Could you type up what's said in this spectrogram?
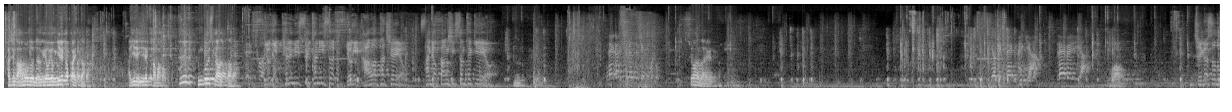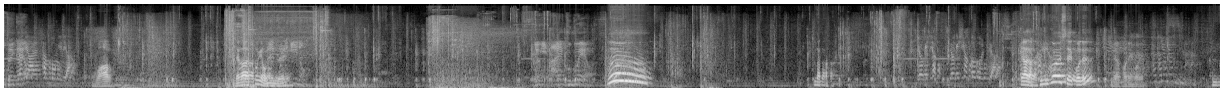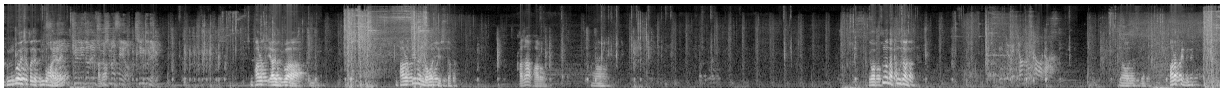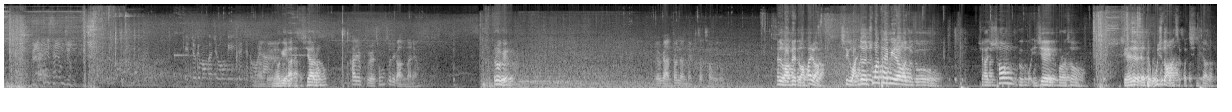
가진 거 아무것도. 여기, 여기, 이래 깜빡했다. 아, 이래, 이래 가방. 금고에서 나왔다. 여기 테르미 수류탄이 있어요. 여기 강화 파츠예요. 사격 방식 선택기예요. 내가 쓰면 되겠군. 좀 하나 놔야겠다. 여기 백팩이야. 레벨이야. 와우. 제가 써도 여기 될까요? R301이야. 와우. 내가 총이 없는데. 이동. 여기 R99예요. 끝났다. 야, 나 금고에서 했거든? 내가 버린 거예요. 금, 금고에서 했거든. 금고 갈래? 가자. 지금 바로, 뛰- 야, 이거 뭐야. 바로 뛰면 먹을 수 있어. 가자 바로. 어. 이거 풍선다 풍선. 이쪽에 전부 타워다. 야 어디 있어? 바로 앞에 있네. 그래플 사용 중. 이쪽에 뭔가 좋은 게 있을지도 몰라. 아, 네. 여기 아, 지하로. 스카이프에 총소리가 안 나냐? 그러게. 여기 안 털렸네 기차차고도. 그래도 와 그래도 와 빨리 와. 지금 완전 초반 타이밍이라 가지고 제가 아직 처음 그거 이제 거라서 지금 애들 애들 오지도 않았을 거 진짜로.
